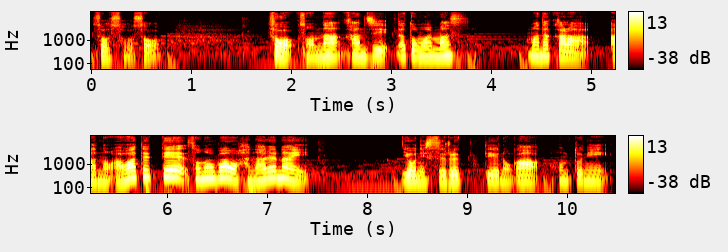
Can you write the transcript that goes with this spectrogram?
そうそうそう。そうそんな感じだと思います。まあだからあの慌ててその場を離れないようにするっていうのが本当に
